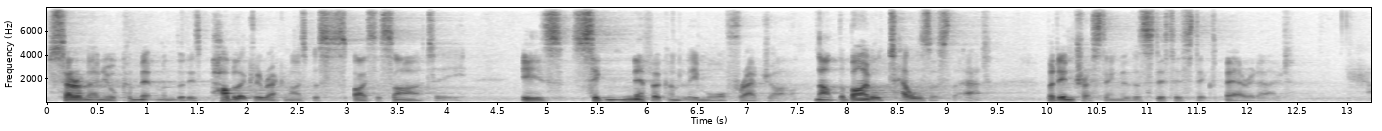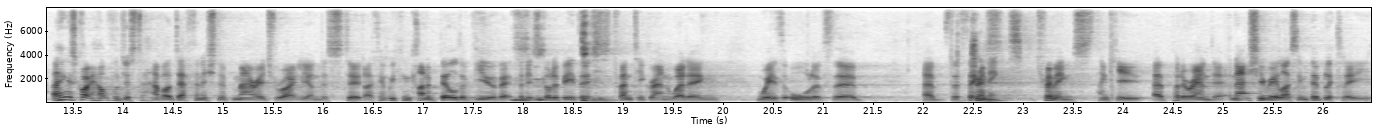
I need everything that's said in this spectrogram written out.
ceremonial commitment that is publicly recognized by society is significantly more fragile. Now, the Bible tells us that, but interestingly, the statistics bear it out. I think it's quite helpful just to have our definition of marriage rightly understood. I think we can kind of build a view of it that it's got to be this 20 grand wedding with all of the, uh, the things. Trimmings. Trimmings, thank you, uh, put around it. And actually realizing biblically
